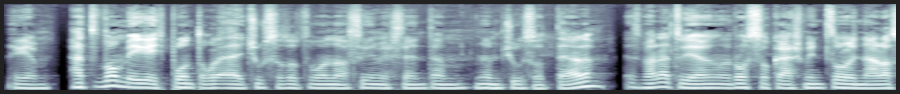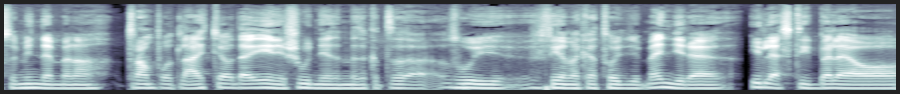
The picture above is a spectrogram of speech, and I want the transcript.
Igen. Hát van még egy pont, ahol elcsúszhatott volna a film, és szerintem nem csúszott el. Ez már lehet, hogy olyan rossz szokás, mint Zolinál az, hogy mindenben a Trumpot látja, de én is úgy nézem ezeket az új filmeket, hogy mennyire illesztik bele a,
